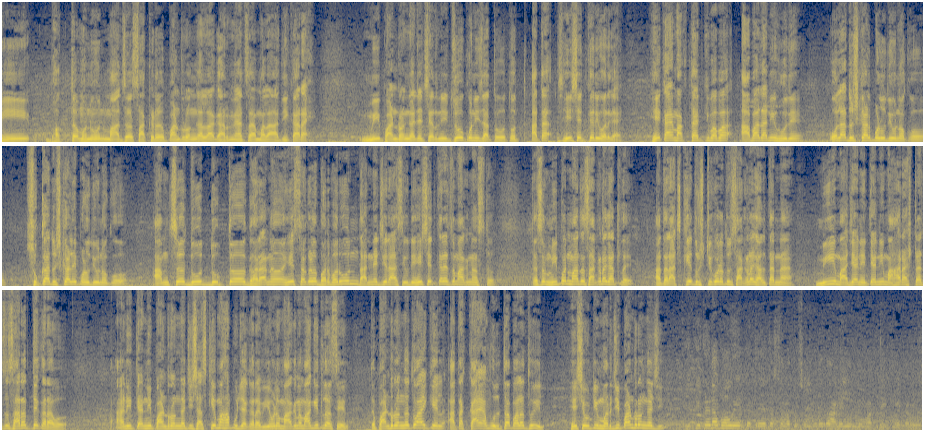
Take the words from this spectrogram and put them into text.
मी भक्त म्हणून माझं साकडं पांडुरंगाला घालण्याचा मला अधिकार आहे. मी पांडुरंगाच्या चरणी जो कोणी जातो तो आता हे शेतकरी वर्ग आहे. हे काय मागतायत की बाबा आबादानी होऊ दे. ओला दुष्काळ पडू देऊ नको. सुका दुष्काळही पडू देऊ नको. आमचं दूध दुभतं घरानं हे सगळं भरभरून धान्याची रास येऊ दे. हे शेतकऱ्याचं मागणं असतं. तसं मी पण माझं साकडं आहे आता राजकीय दृष्टिकोनातून साकडं घालताना मी माझ्या नेत्यांनी महाराष्ट्राचं सारथ्य करावं. आणि त्यांनी पांडुरंगाची शासकीय महापूजा करावी एवढं मागणं मागितलं असेल तर पांडुरंग तो ऐकेल आता काय उलथा पालत होईल हे शेवटी मर्जी पांडुरंगाची. एकीकडे भाऊ एकत्र येत असताना दुसरीकडे मात्र एकमेकांवर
